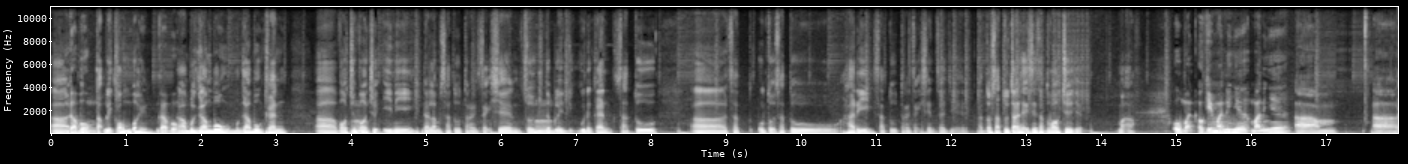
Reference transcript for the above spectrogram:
Uh, Gabung. Tak boleh combine. Gabung. Uh, bergabung, menggabungkan uh, voucher-voucher hmm. ini dalam satu transaction. So hmm. kita boleh gunakan satu uh, satu untuk satu hari satu transaction saja atau satu transaction satu voucher je. Maaf. Oh, mak, okay, hmm. maknanya maknanya um, uh,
